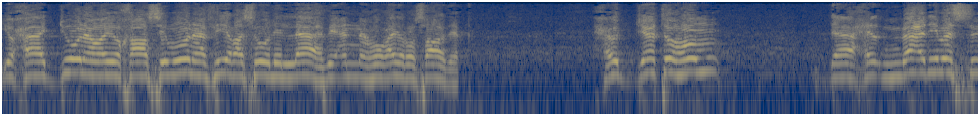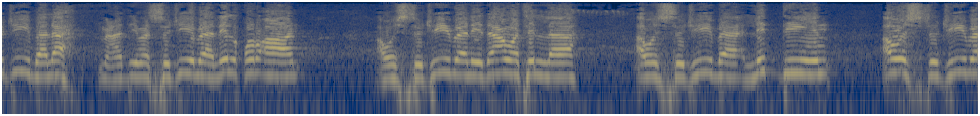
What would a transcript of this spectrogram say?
يحاجون ويخاصمون في رسول الله بأنه غير صادق. حجتهم من بعد ما استجيب له بعد ما استجيب للقرآن أو استجيب لدعوة الله أو استجيب للدين أو استجيب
